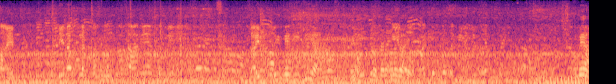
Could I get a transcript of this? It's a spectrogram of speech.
sa takip. Hindi na plug pa. Saan yan? Sa may side po. May video yan, no? May video, sana ka lagay? Nandun po sa gilid. Mamaya.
